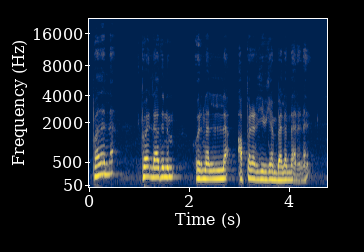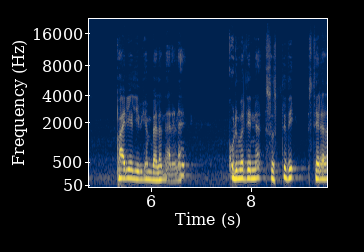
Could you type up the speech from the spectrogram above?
ഇപ്പോൾ അതല്ല. ഇപ്പോൾ എല്ലാത്തിനും ഒരു നല്ല അപ്പനായിട്ട് ജീവിക്കാൻ ബലം തരണേ. ഭാര്യയെ ജീവിക്കാൻ ബലം തരണേ. കുടുംബത്തിന് സുസ്ഥിതി സ്ഥിരത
